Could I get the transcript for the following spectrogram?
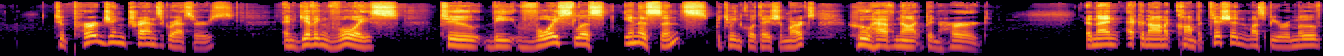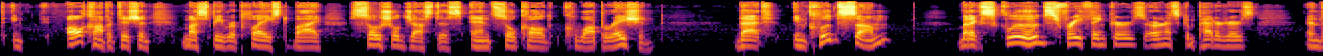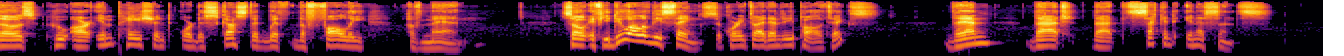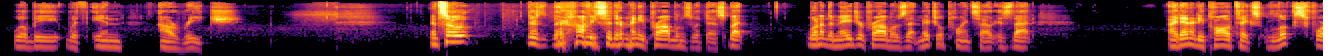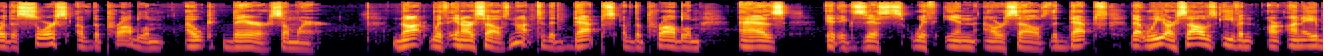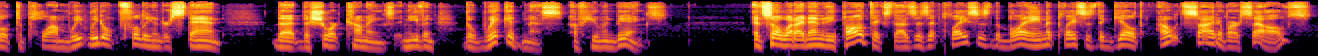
to purging transgressors and giving voice to the voiceless innocents, between quotation marks, who have not been heard. And then economic competition must be removed. All competition must be replaced by social justice and so called cooperation. That includes some, but excludes free thinkers, earnest competitors, and those who are impatient or disgusted with the folly of man. So if you do all of these things according to identity politics, then that that second innocence will be within our reach. And so there's there obviously there are many problems with this, but one of the major problems that Mitchell points out is that identity politics looks for the source of the problem out there somewhere, not within ourselves, not to the depths of the problem as it exists within ourselves, the depths that we ourselves even are unable to plumb. We, we don't fully understand the, the shortcomings and even the wickedness of human beings. And so, what identity politics does is it places the blame, it places the guilt outside of ourselves,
